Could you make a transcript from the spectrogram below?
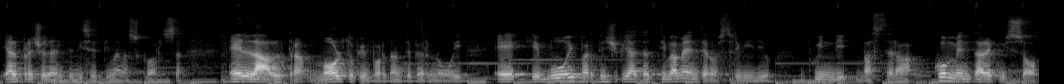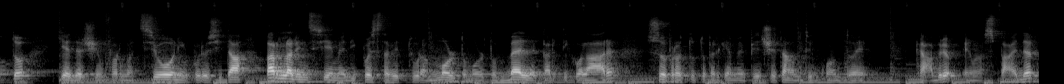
e al precedente di settimana scorsa. E l'altra, molto più importante per noi, è che voi partecipiate attivamente ai nostri video, quindi basterà commentare qui sotto, chiederci informazioni, curiosità, parlare insieme di questa vettura molto molto bella e particolare, soprattutto perché a me piace tanto in quanto è cabrio, è una spider,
